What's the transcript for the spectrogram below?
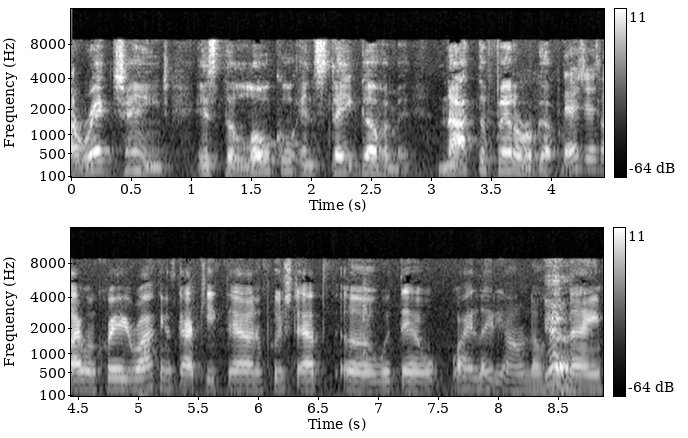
direct change, it's the local and state government, not the federal government. That's just like when Craig Watkins got kicked out and pushed out uh, with that white lady. I don't know Yeah. her name,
